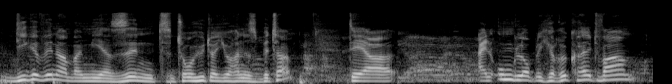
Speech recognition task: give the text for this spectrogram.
Die Gewinner bei mir sind Torhüter Johannes Bitter, der ein unglaublicher Rückhalt war,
